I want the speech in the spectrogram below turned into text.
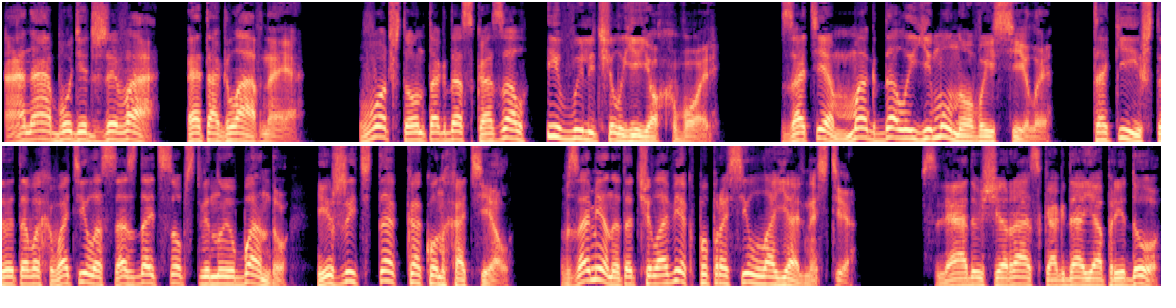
«Она будет жива, это главное». Вот что он тогда сказал и вылечил ее хворь. Затем маг дал и ему новые силы, Такие, что этого хватило создать собственную банду и жить так, как он хотел. Взамен этот человек попросил лояльности. «В следующий раз, когда я приду,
